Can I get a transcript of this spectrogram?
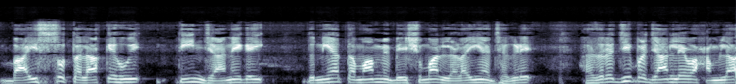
بائیس سو طلاقیں ہوئی، تین جانے گئی۔ دنیا تمام میں بے شمار لڑائیاں جھگڑے۔ حضرت جی پر جان لیوا حملہ۔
